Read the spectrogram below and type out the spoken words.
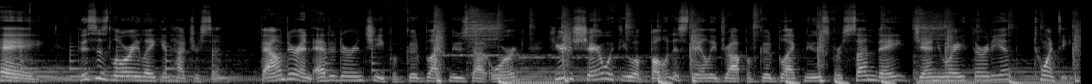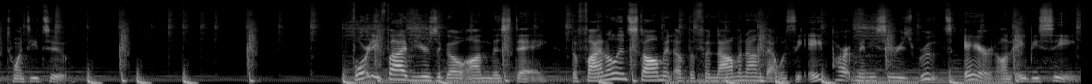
Hey, this is Lori Lakin Hutcherson, founder and editor in chief of GoodBlackNews.org, here to share with you a bonus daily drop of Good Black News for Sunday, January 30th, 2022. 45 years ago on this day, the final installment of the phenomenon that was the eight part miniseries Roots aired on ABC.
